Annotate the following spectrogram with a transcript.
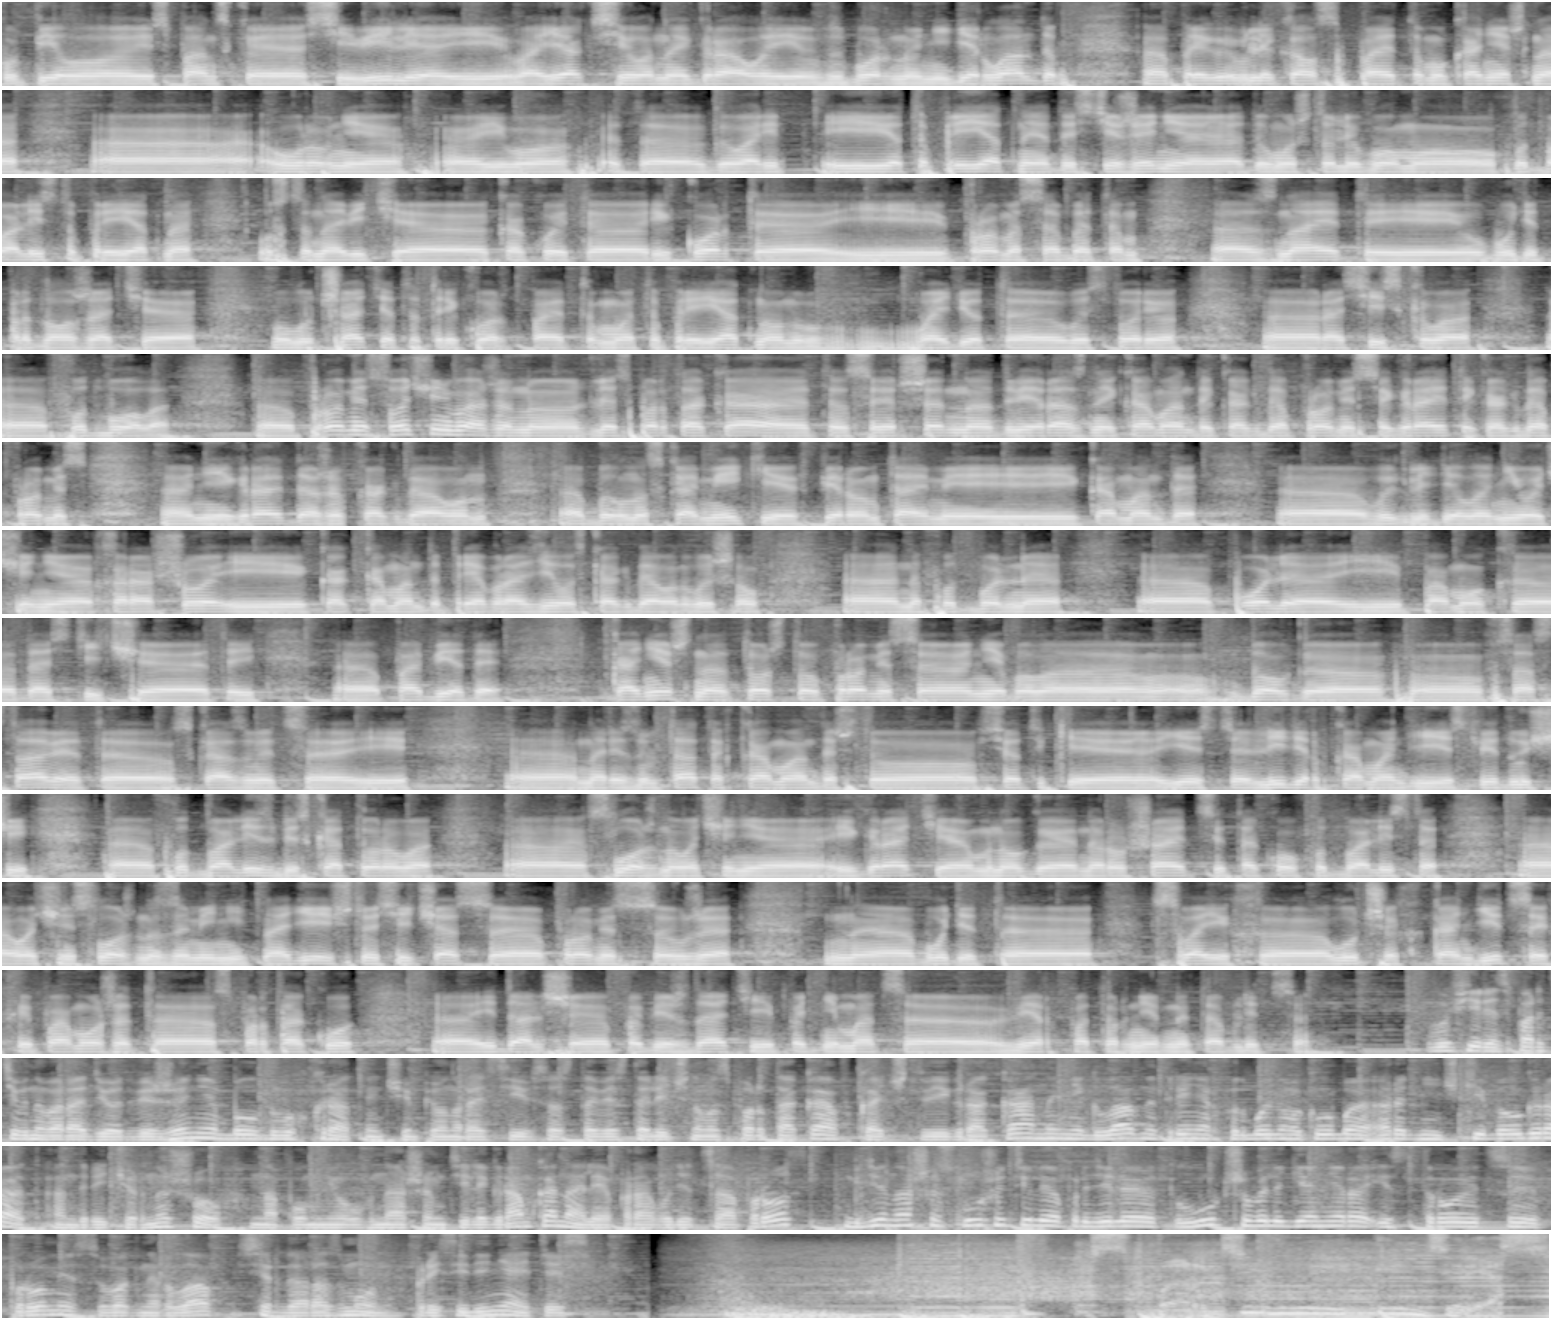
купил испанская Севилья, и в Аяксе он играл, и в сборную Нидерландов привлекался. Поэтому, конечно, уровне его это говорит. И это приятное достижение. Я думаю, что любому футболисту приятно установить какой-то рекорд. И Промес об этом знает и будет продолжать э, улучшать этот рекорд, поэтому это приятно, он войдет э, в историю э, российского футбола. Промис очень важен для «Спартака», это совершенно две разные команды, когда Промис играет и когда Промис не играет, даже когда он был на скамейке в первом тайме, и команда выглядела не очень хорошо, и как команда преобразилась, когда он вышел на футбольное поле, и помог э, достичь э, этой э, победы. Конечно, то, что Промиса не было долго в составе, это сказывается и на результатах команды, что все-таки есть лидер в команде, есть ведущий футболист, без которого сложно очень играть, многое нарушается, и такого футболиста очень сложно заменить. Надеюсь, что сейчас Промис уже будет в своих э, лучших кондициях и поможет э, Спартаку э, и дальше побеждать и подниматься вверх по турнирной таблице. В эфире спортивного радиодвижения был двухкратный чемпион России в составе столичного «Спартака» в качестве игрока, ныне главный тренер футбольного клуба «Роднички Белград» Андрей Чернышов. Напомню, в нашем телеграм-канале проводится опрос, где наши слушатели определяют лучшего легионера из троицы Промис, Вагнерлав, Сердар Азмун. Присоединяйтесь. Спортивный интерес.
